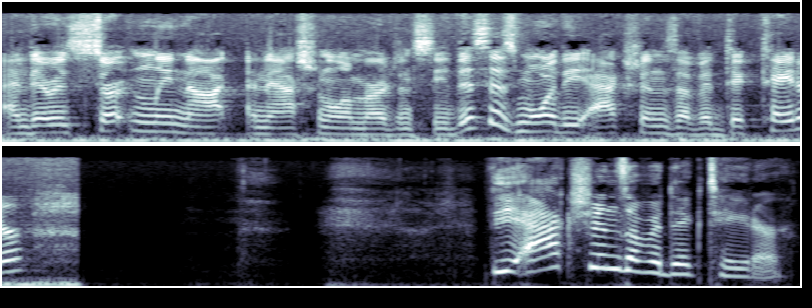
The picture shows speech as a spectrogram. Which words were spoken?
and there is certainly not a national emergency. This is more the actions of a dictator. The actions of a dictator.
